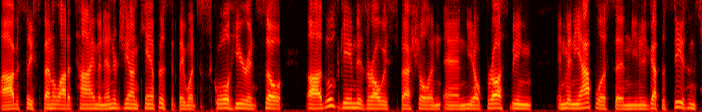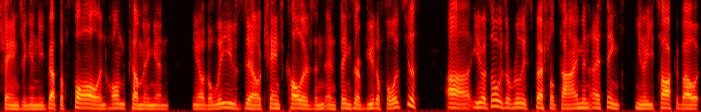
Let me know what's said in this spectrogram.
obviously spent a lot of time and energy on campus if they went to school here. And so uh, those game days are always special. And, and, you know, for us being in Minneapolis and, you know, you've got the seasons changing and you've got the fall and homecoming and, you know, the leaves, you know, change colors and, and things are beautiful. It's just, uh, you know, it's always a really special time. And I think, you know, you talk about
